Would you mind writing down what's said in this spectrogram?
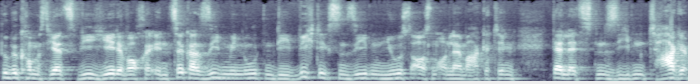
Du bekommst jetzt wie jede Woche in circa sieben Minuten die wichtigsten sieben News aus dem Online-Marketing der letzten sieben Tage.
